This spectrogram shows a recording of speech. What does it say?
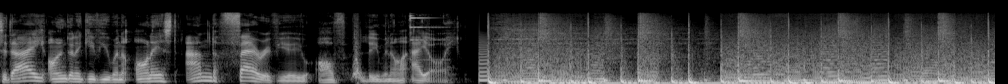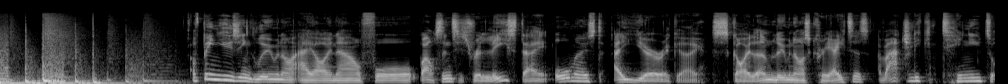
Today, I'm going to give you an honest and fair review of Luminar AI. I've been using Luminar AI now for, well, since its release date, almost a year ago. Skylum, Luminar's creators, have actually continued to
